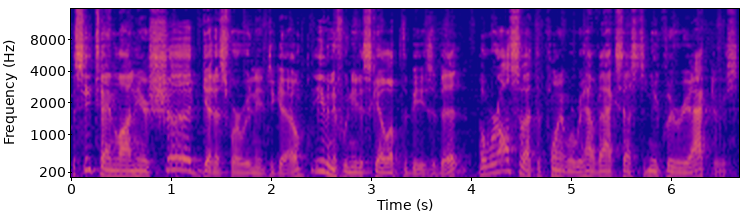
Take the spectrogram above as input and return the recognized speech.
The cetane line here should get us where we need to go, even if we need to scale up the bees a bit, but we're also at the point where we have access to nuclear reactors.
